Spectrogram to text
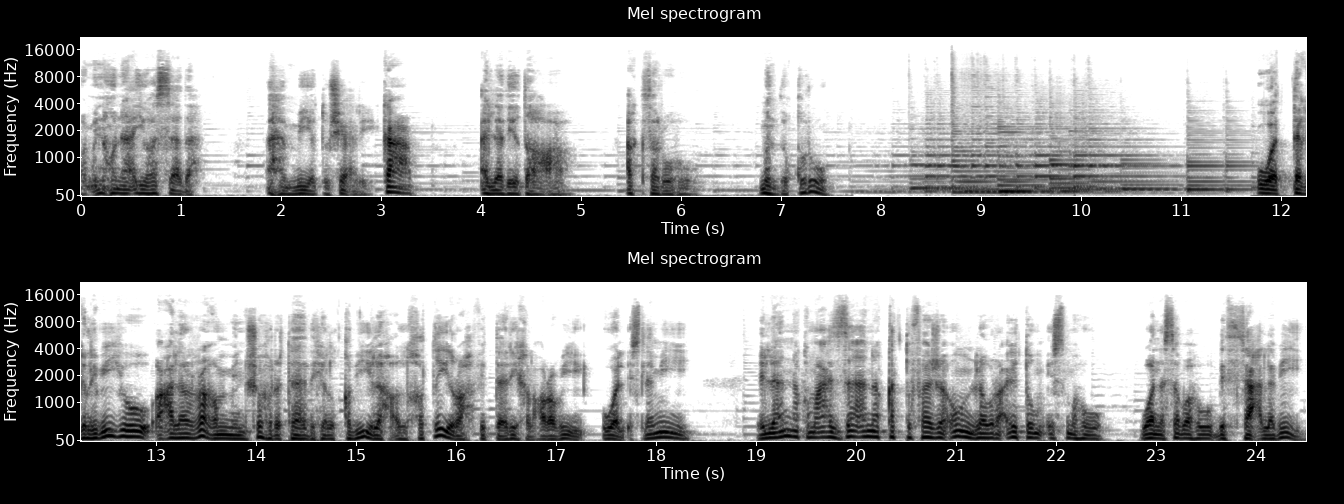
ومن هنا أيها السادة أهمية شعر كعب الذي ضاع أكثره منذ قرون. والتغلبي على الرغم من شهرة هذه القبيلة الخطيرة في التاريخ العربي والإسلامي إلا أنكم أعزائنا قد تفاجؤون لو رأيتم اسمه ونسبه بالثعلبي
